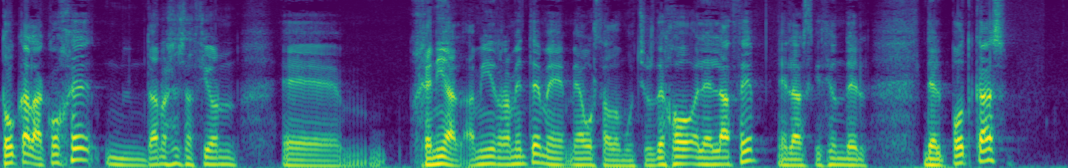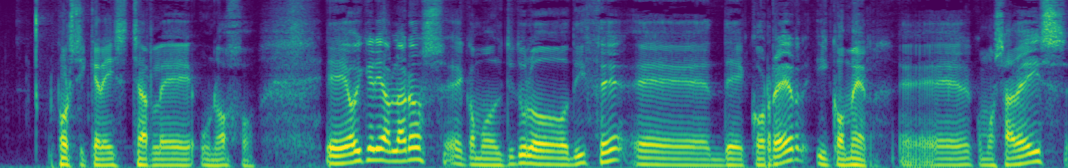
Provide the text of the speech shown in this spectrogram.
toca, la coge, da una sensación eh, genial. A mí realmente me, ha gustado mucho. Os dejo el enlace en la descripción del, del podcast por si queréis echarle un ojo. Eh, hoy quería hablaros, eh, como el título dice, eh, de correr y comer. como sabéis,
